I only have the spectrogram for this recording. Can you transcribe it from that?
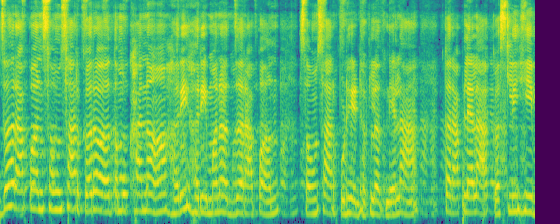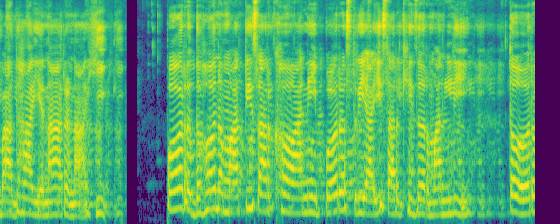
जर आपण संसार करत मुखानं हरी हरी म्हणत जर आपण संसार पुढे ढकलत नेला तर आपल्याला कसलीही बाधा येणार नाही. पर धन मातीसारखं आणि पर स्त्री आईसारखी जर मानली तर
